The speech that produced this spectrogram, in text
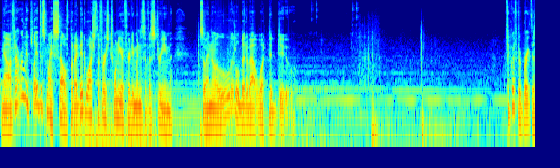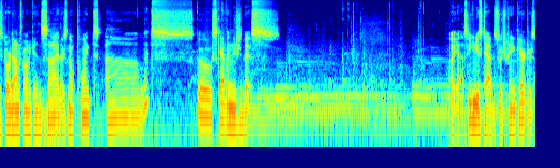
Now, I've not really played this myself, but I did watch the first 20 or 30 minutes of a stream, so I know a little bit about what to do. I think we have to break this door down if we want to get inside. There's no point. Uh, let's go scavenge this. Oh yeah, so you can use tab to switch between characters.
